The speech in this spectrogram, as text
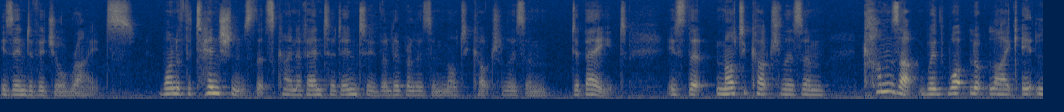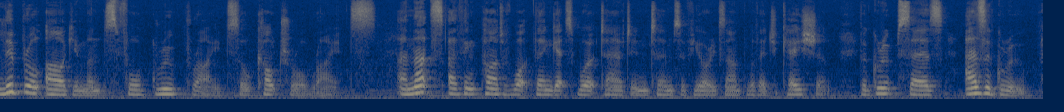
is individual rights. One of the tensions that's kind of entered into the liberalism multiculturalism debate is that multiculturalism comes up with what look like liberal arguments for group rights or cultural rights And that's, I think, part of what then gets worked out in terms of your example of education. The group says, as a group,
